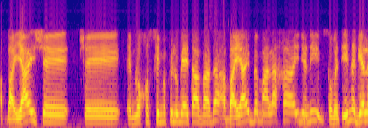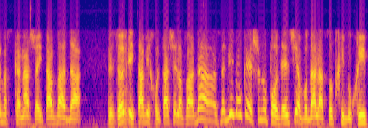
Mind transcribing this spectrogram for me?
הבעיה היא ש... שהם לא חושפים אפילו מי הייתה הוועדה, הבעיה היא במהלך העניינים. זאת אומרת, אם נגיע למסקנה שהייתה ועדה, וזו מיטב יכולתה של הוועדה, אז נגיד, אוקיי, יש לנו פה עוד איזושהי עבודה לעשות חינוכית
